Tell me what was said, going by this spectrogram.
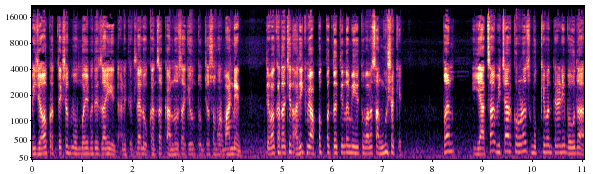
मी जेव्हा प्रत्यक्षात मुंबईमध्ये जाईन आणि तिथल्या लोकांचा कानोसा घेऊन तुमच्यासमोर मांडेन तेव्हा कदाचित अधिक व्यापक पद्धतीनं मी हे तुम्हाला सांगू शकेन. पण याचा विचार करूनच मुख्यमंत्र्यांनी बहुधा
